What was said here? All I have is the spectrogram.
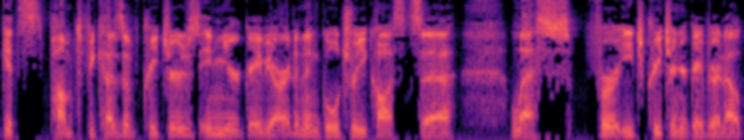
gets pumped because of creatures in your graveyard, and then Ghoultree costs uh, less for each creature in your graveyard. I'll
